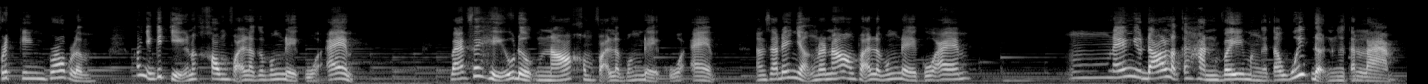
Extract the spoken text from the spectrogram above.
freaking problem. Có những cái chuyện nó không phải là cái vấn đề của em. Và em phải hiểu được nó không phải là vấn đề của em. Làm sao để nhận ra nó không phải là vấn đề của em? Nếu như đó là cái hành vi mà người ta quyết định người ta làm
